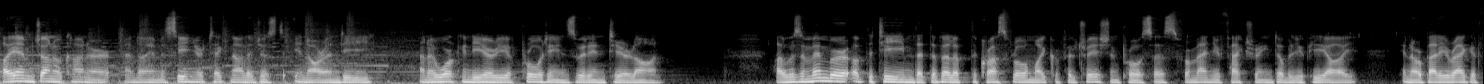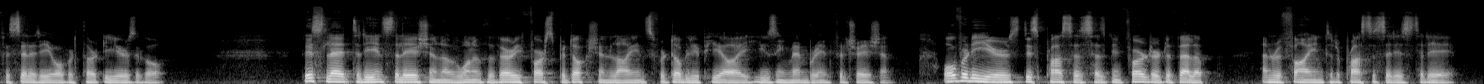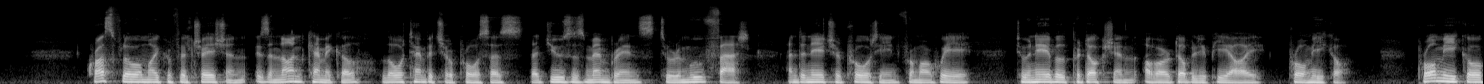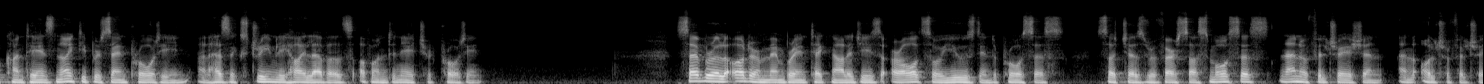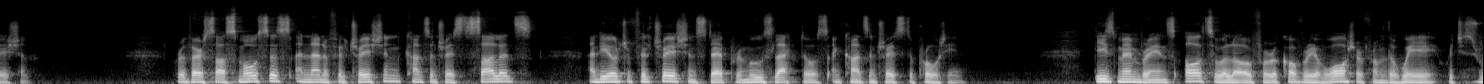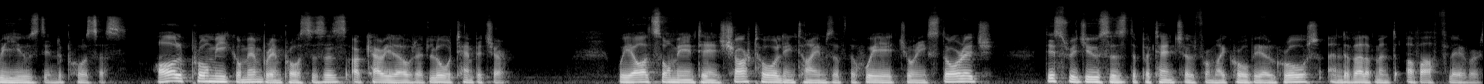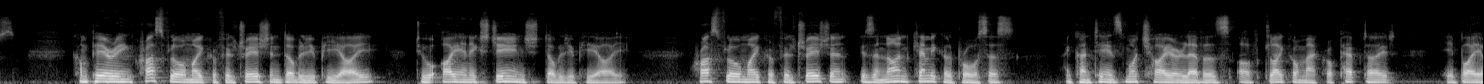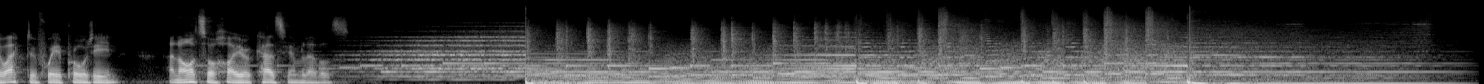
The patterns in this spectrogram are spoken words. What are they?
I am John O'Connor and I am a senior technologist in R&D and I work in the area of proteins within Tirlán. I was a member of the team that developed the cross-flow microfiltration process for manufacturing WPI in our Ballyragget facility over 30 years ago. This led to the installation of one of the very first production lines for WPI using membrane filtration. Over the years, this process has been further developed and refined to the process it is today. Cross-flow microfiltration is a non-chemical, low-temperature process that uses membranes to remove fat and denatured protein from our whey to enable production of our WPI Promiko. Promiko contains 90% protein and has extremely high levels of undenatured protein. Several other membrane technologies are also used in the process, such as reverse osmosis, nanofiltration, and ultrafiltration. Reverse osmosis and nanofiltration concentrates the solids, and the ultrafiltration step removes lactose and concentrates the protein. These membranes also allow for recovery of water from the whey, which is reused in the process. All Promiko membrane processes are carried out at low temperature. We also maintain short holding times of the whey during storage. This reduces the potential for microbial growth and development of off flavors. Comparing cross-flow microfiltration WPI to ion exchange WPI, cross-flow microfiltration is a non-chemical process and contains much higher levels of glycomacropeptide, a bioactive whey protein, and also higher calcium levels.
